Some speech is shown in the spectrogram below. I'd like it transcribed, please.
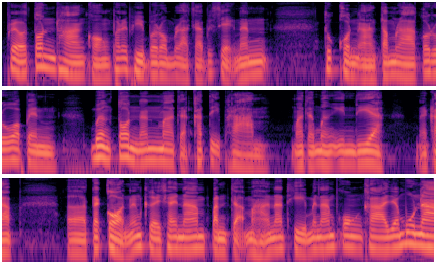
เพราะว่าต้นทางของพระพีบรมราชาภิเศษนั้น ทุกคนอ่านตำราก็รู้ว่าเป็นเบื้องต้นนั้นมาจากคติพราหมณ์ มาจากเมืองอินเดียนะครับแต่ก่อนนั้นเคยใช้น้ำปัญจมหานาทีแม่น้ำคงคายมุนา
